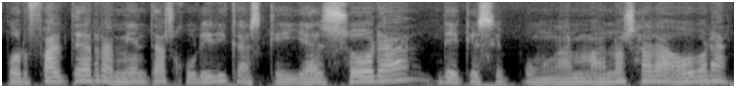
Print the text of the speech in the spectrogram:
por falta de herramientas jurídicas, que ya es hora de que se pongan manos a la obra.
